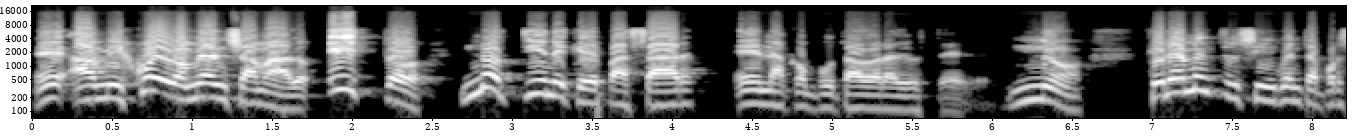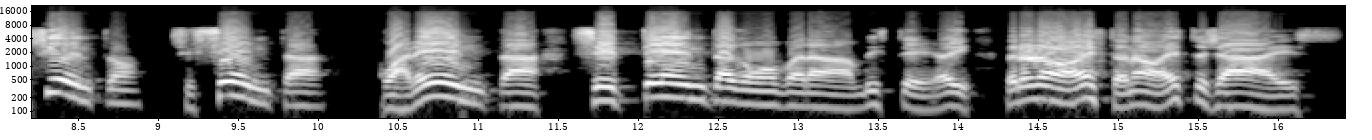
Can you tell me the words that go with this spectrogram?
¿eh? a mi juego me han llamado. Esto no tiene que pasar en la computadora de ustedes. No. Generalmente un 50%, 60%, 40, 70 como para, viste, ahí. Pero no, esto no, esto ya es,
